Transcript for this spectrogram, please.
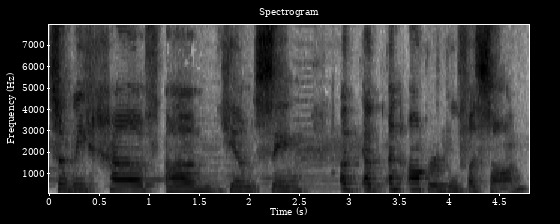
So we have um, him sing a, a, an opera buffa song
